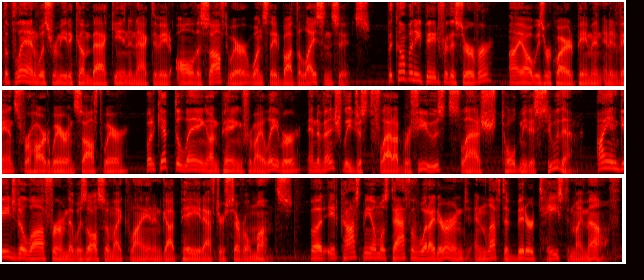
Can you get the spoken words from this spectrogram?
The plan was for me to come back in and activate all the software once they'd bought the licenses. The company paid for the server. I always required payment in advance for hardware and software, but kept delaying on paying for my labor and eventually just flat out refused slash told me to sue them. I engaged a law firm that was also my client and got paid after several months but it cost me almost half of what I'd earned and left a bitter taste in my mouth.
